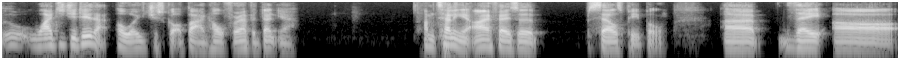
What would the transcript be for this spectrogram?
Why did you do that? Oh, well, you just got to buy and hold forever, don't you? I'm telling you, IFAs are salespeople. Uh, they are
